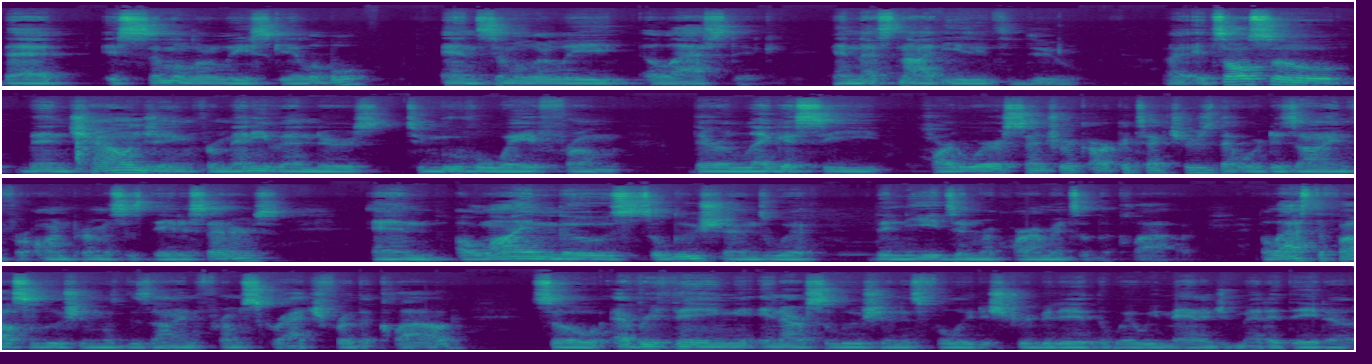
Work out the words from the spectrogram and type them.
that is similarly scalable and similarly elastic. And that's not easy to do. Uh, it's also been challenging for many vendors to move away from their legacy hardware centric architectures that were designed for on premises data centers and align those solutions with the needs and requirements of the cloud. Elastifile solution was designed from scratch for the cloud. So everything in our solution is fully distributed, the way we manage metadata,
